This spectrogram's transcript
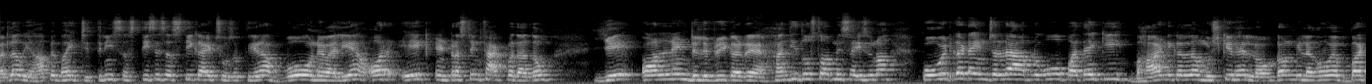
मतलब यहाँ पे भाई जितनी सस्ती से सस्ती काइट्स हो सकती है ना वो होने वाली है। और एक इंटरेस्टिंग फैक्ट बताता हूँ। ये ऑनलाइन डिलीवरी कर रहे हैं। हाँ जी दोस्तों आपने सही सुना। कोविड का टाइम चल रहा है। आप लोगों को पता है कि बाहर निकलना मुश्किल है लॉकडाउन भी लगा हुआ है। बट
